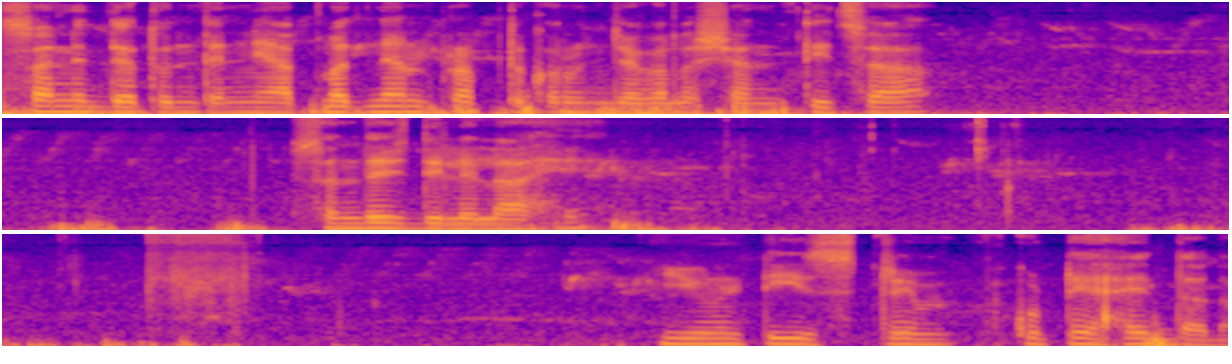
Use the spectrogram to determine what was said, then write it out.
सान्निध्यातून त्यांनी आत्मज्ञान प्राप्त करून जगाला शांतीचा संदेश दिलेला आहे. युनिटी स्ट्रीम कुठे आहेत दादा?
